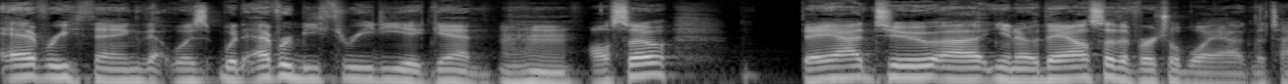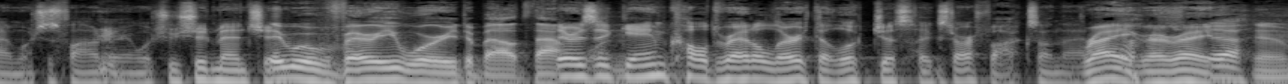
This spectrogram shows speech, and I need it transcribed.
everything that was would ever be 3D again. Also, they had to, uh, you know, they also had the Virtual Boy out at the time, which is floundering, which we should mention. They were very worried about that. There's a one. game called Red Alert that looked just like Star Fox on that. right, right, right. Yeah. Yeah.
